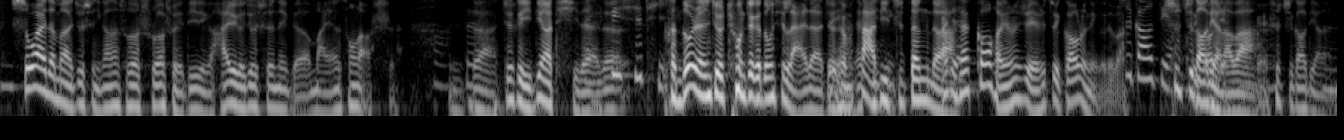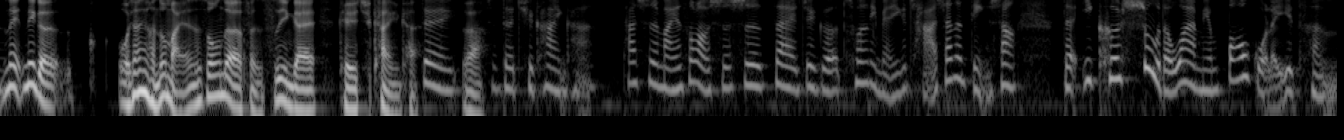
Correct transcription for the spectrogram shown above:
嗯室外的嘛，就是你刚才说说到水滴那个，还有一个就是那个马岩松老师，嗯对吧？这个一定要提的，对必须提很多人就冲这个东西来的，就是什么大地之灯的，而且它高好像是也是最高的那个，对吧？制高点是制高点了吧是制高点了。嗯那那个，我相信很多马岩松的粉丝应该可以去看一看，对，对吧？值得去看一看。他是马岩松老师，是在这个村里面一个茶山的顶上的一棵树的外面包裹了一层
